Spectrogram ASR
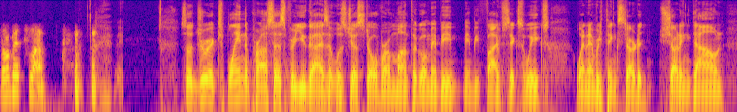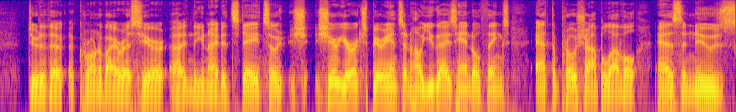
little bit slow. so, Drew, explain the process for you guys. It was just over a month ago, maybe maybe five six weeks, when everything started shutting down due to the uh, coronavirus here uh, in the United States. So, sh- share your experience and how you guys handle things at the pro shop level as the news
